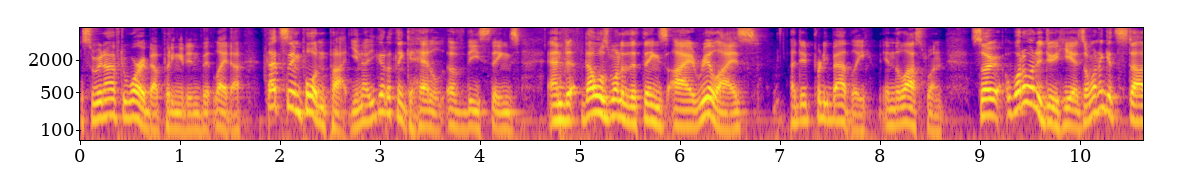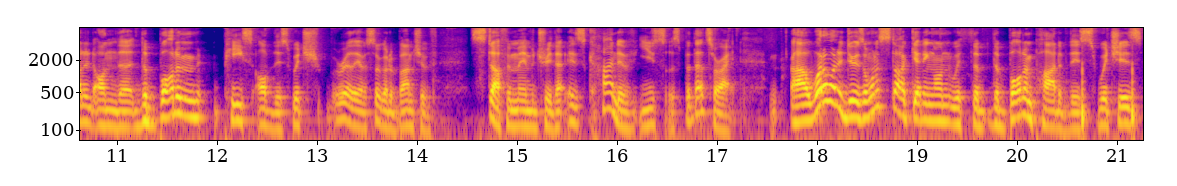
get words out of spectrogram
so we don't have to worry about putting it in a bit later. That's the important part, you know, you got to think ahead of these things. And that was one of the things I realized I did pretty badly in the last one. So what I want to do here is I want to get started on the, the bottom piece of this, which really I've still got a bunch of stuff in my inventory that is kind of useless, but that's all right. Uh, what I want to do is I want to start getting on with the, the bottom part of this, which is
